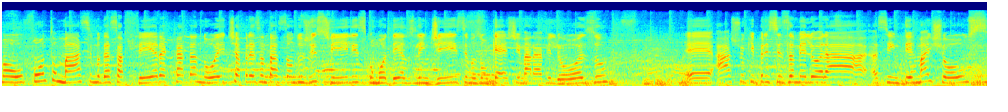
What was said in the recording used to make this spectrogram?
Bom, o ponto máximo dessa feira, cada noite, a apresentação dos desfiles com modelos lindíssimos, um casting maravilhoso. É, acho que precisa melhorar, assim, ter mais shows,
